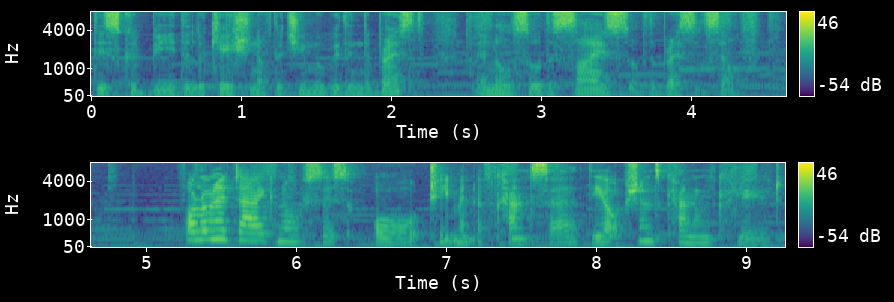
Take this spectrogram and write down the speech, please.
This could be the location of the tumour within the breast and also the size of the breast itself. Following a diagnosis or treatment of cancer, the options can include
